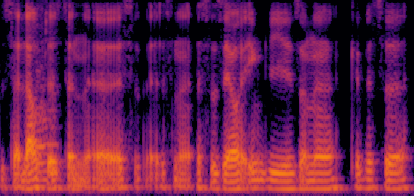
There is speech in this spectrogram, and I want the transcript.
es erlaubt Ja. ist, dann äh, ist, ist, ist es ja auch irgendwie so eine gewisse,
